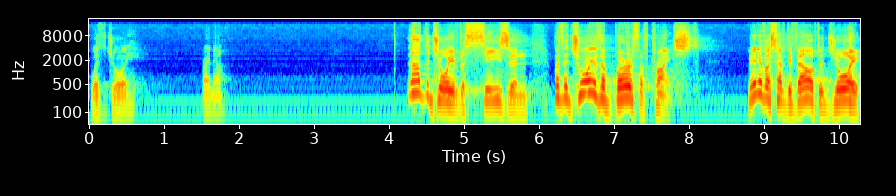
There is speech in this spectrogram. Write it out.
with joy right now? Not the joy of the season but the joy of the birth of Christ. Many of us have developed a joy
